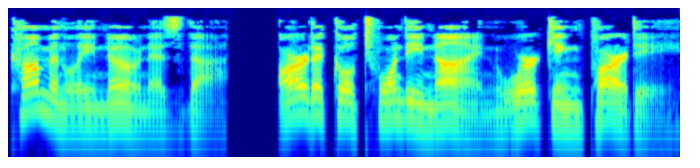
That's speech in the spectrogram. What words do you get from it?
commonly known as the Article 29 Working Party.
